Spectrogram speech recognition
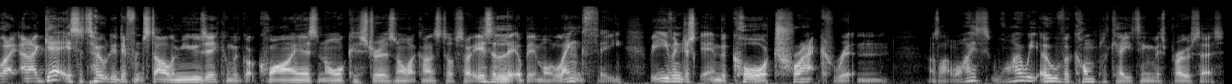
like, and I get it's a totally different style of music, and we've got choirs and orchestras and all that kind of stuff. So it is a little bit more lengthy. But even just getting the core track written, I was like, why is why are we overcomplicating this process?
